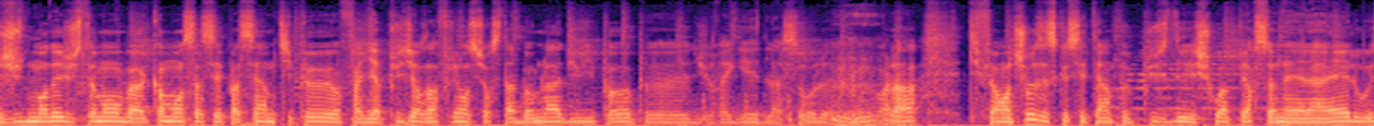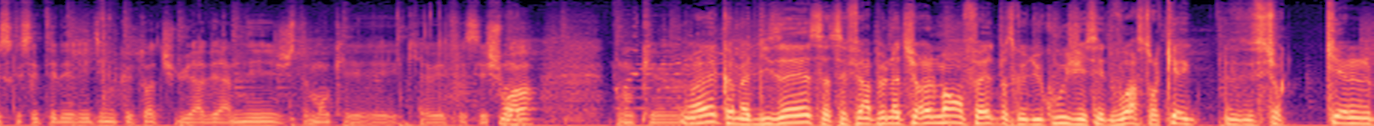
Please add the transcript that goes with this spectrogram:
je lui demandais justement bah, comment ça s'est passé un petit peu. Enfin, il y a plusieurs influences sur cet album-là, du hip-hop, euh, du reggae, de la soul, euh, Mhm. voilà, différentes choses. Est-ce que c'était un peu plus des choix personnels à elle ou est-ce que c'était les rythmes que toi tu lui avais amené justement qui, qui avait fait ses choix? Donc euh, Ouais, comme elle disait, ça s'est fait un peu naturellement en fait, parce que du coup j'ai essayé de voir sur quel, sur quel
